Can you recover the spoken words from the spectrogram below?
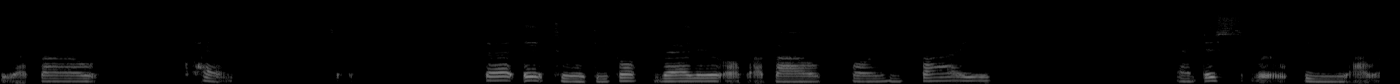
be about 10. So set it to default value of about 0.5 and this will be our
